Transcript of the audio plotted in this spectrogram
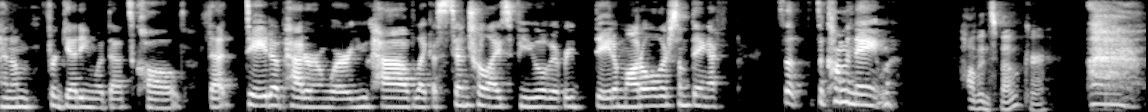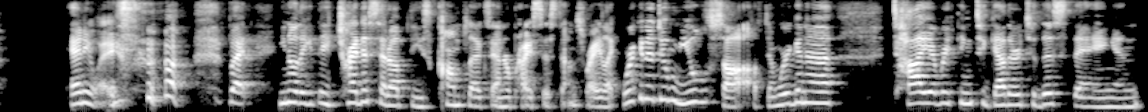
and I'm forgetting what that's called, that data pattern where you have like a centralized view of every data model or something. I, it's a it's a common name. Hub and spoke, or anyways, but you know they they try to set up these complex enterprise systems, right? Like we're going to do MuleSoft and we're going to tie everything together to this thing and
